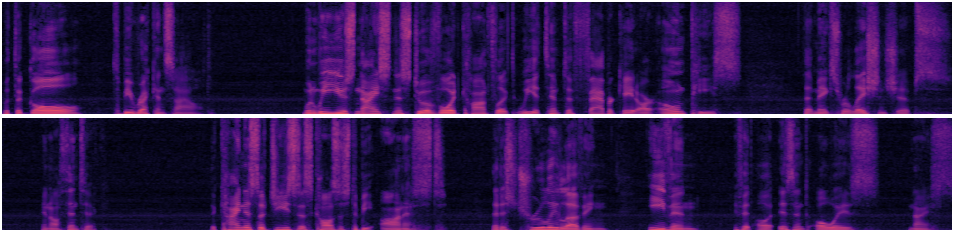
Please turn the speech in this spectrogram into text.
with the goal to be reconciled. When we use niceness to avoid conflict, we attempt to fabricate our own peace that makes relationships inauthentic. The kindness of Jesus calls us to be honest, that is truly loving, even if it isn't always nice.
